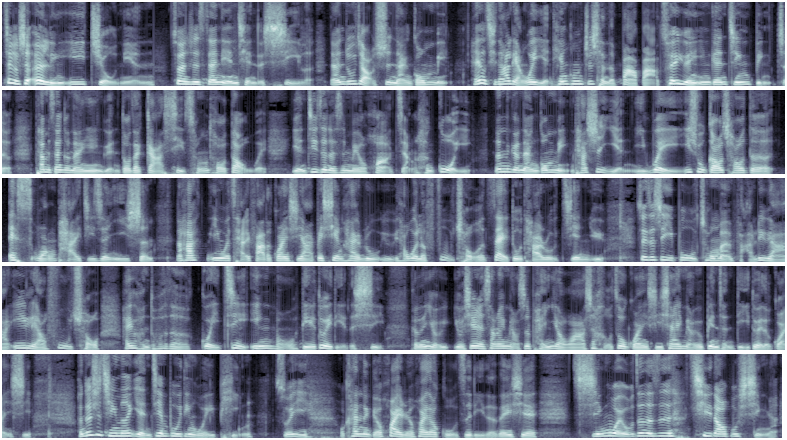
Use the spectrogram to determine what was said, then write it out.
这个是二零一九年，算是三年前的戏了。男主角是南宫珉，还有其他两位演《天空之城》的爸爸崔元英跟金秉哲，他们三个男演员都在尬戏，从头到尾演技真的是没有话讲，很过瘾。那那个南宫珉，他是演一位医术高超的。S 王牌急诊医生，那他因为财阀的关系啊，被陷害入狱。他为了复仇而再度踏入监狱，所以这是一部充满法律啊、医疗、复仇，还有很多的诡计阴谋叠对叠的戏。可能有有些人上一秒是朋友啊，是合作关系，下一秒又变成敌对的关系。很多事情呢，眼见不一定为凭。所以我看那个坏人坏到骨子里的那些行为，我真的是气到不行啊！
